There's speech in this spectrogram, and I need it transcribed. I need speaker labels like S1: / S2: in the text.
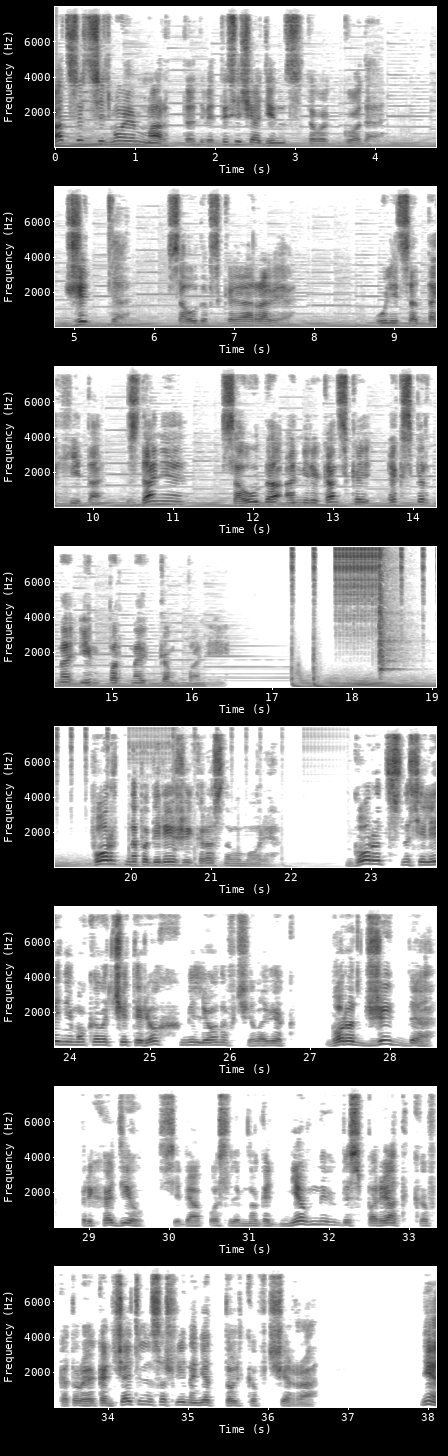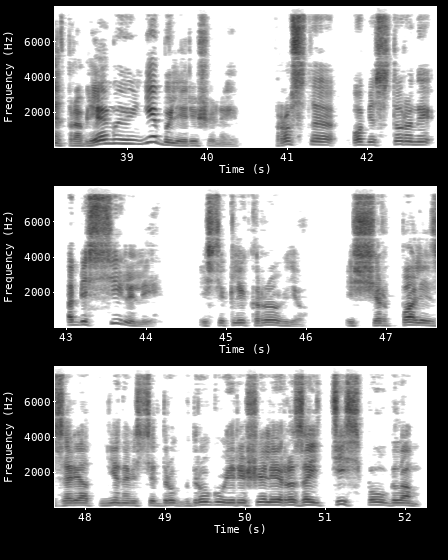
S1: 27 марта 2011 года. Джидда, Саудовская Аравия. Улица Тахита. Здание Саудо-Американской экспертно-импортной компании. Порт на побережье Красного моря. Город с населением около 4 миллионов человек. Город Джидда приходил себя после многодневных беспорядков, которые окончательно сошли на нет только вчера. Нет, проблемы не были решены. Просто обе стороны обессилели, истекли кровью, исчерпали заряд ненависти друг к другу и решили разойтись по углам.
